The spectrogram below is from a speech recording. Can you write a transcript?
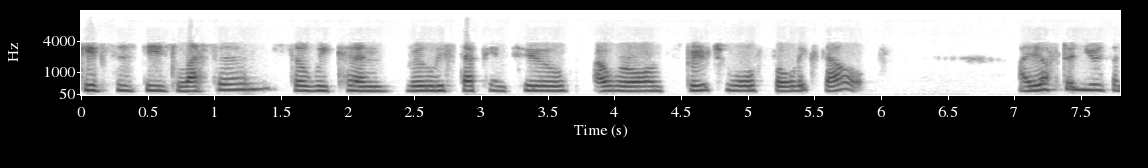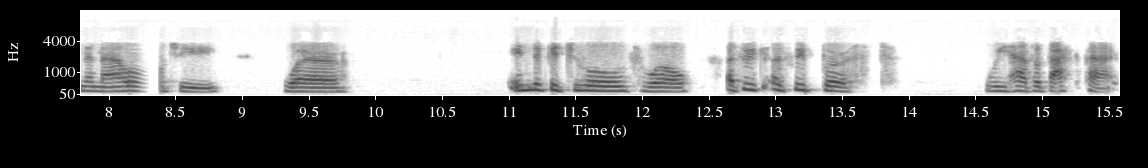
gives us these lessons so we can really step into our own spiritual soulic self. I often use an analogy where individuals will, as we, as we burst, we have a backpack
